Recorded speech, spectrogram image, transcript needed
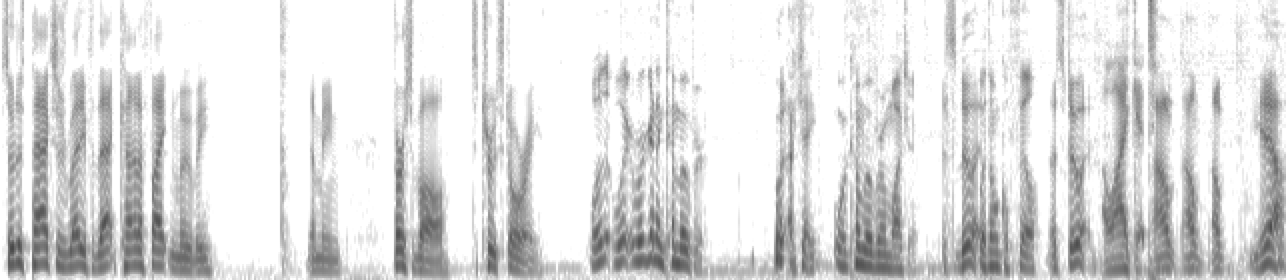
soon as Pax is ready for that kind of fighting movie. I mean, first of all, it's a true story. Well, we're gonna come over. Well, okay, We'll come over and watch it let's do it. with Uncle Phil. Let's do it. I like it. I'll, I'll, I'll yeah.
